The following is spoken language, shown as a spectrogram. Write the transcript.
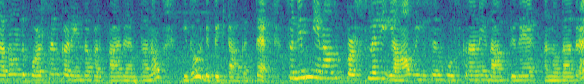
ಯಾವುದೋ ಒಂದು ಪರ್ಸನ್ ಕಡೆಯಿಂದ ಬರ್ತಾ ಇದೆ ಅಂತಲೂ ಇದು ಡಿಪಿಕ್ಟ್ ಆಗುತ್ತೆ. ಸೊ ನಿಮ್ಗೆ ಏನಾದರೂ ಪರ್ಸ್ನಲಿ ಯಾವ ರೀಸನ್ಗೋಸ್ಕರನೇ ಇದಾಗ್ತಿದೆ ಅನ್ನೋದಾದ್ರೆ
